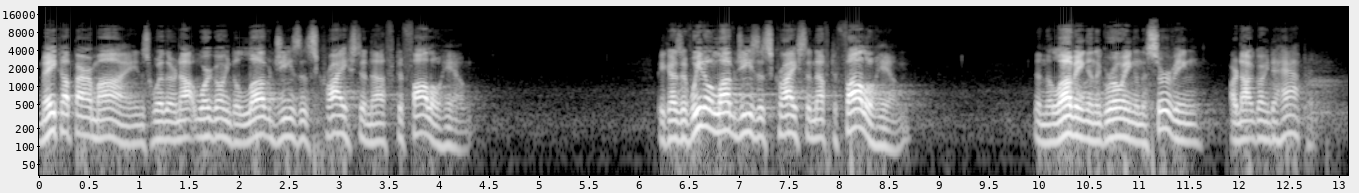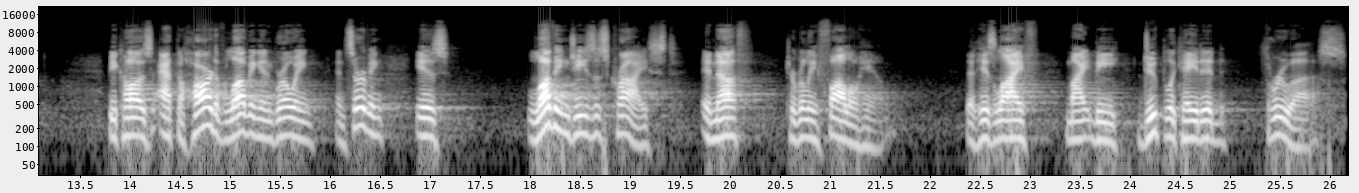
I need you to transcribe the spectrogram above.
make up our minds whether or not we're going to love Jesus Christ enough to follow him. Because if we don't love Jesus Christ enough to follow him, then the loving and the growing and the serving are not going to happen. Because at the heart of loving and growing and serving is loving Jesus Christ enough to really follow him, that his life might be duplicated through us.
